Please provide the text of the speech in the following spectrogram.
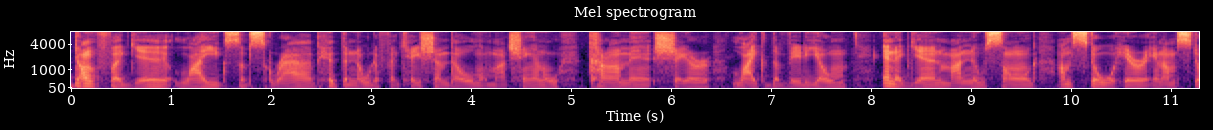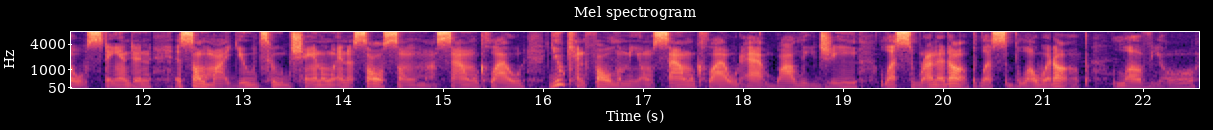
don't forget, like, subscribe, hit the notification bell on my channel, comment, share, like the video. And again, my new song, I'm Still Here and I'm Still Standing, it's on my YouTube channel and it's also on my SoundCloud. You can follow me on SoundCloud at Walle G. Let's run it up. Let's blow it up. Love y'all.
